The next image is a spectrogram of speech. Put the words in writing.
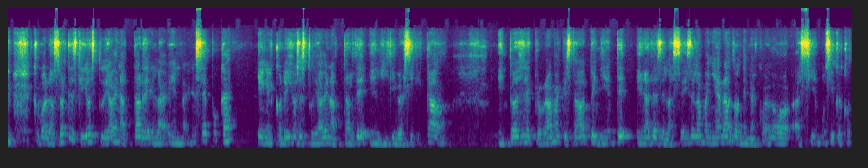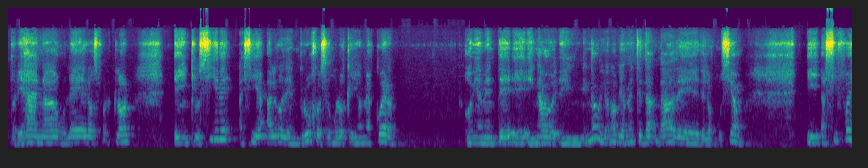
como la suerte es que yo estudiaba en la tarde, en, en esa época en el colegio se estudiaba en la tarde el diversificado. Entonces el programa que estaba pendiente era desde las 6 de la mañana, donde me acuerdo hacía música ecuatoriana, boleros, folclore, e inclusive hacía algo de embrujo, según lo que yo me acuerdo. Obviamente eh, en, audio, ¿no? obviamente nada de, locución. Y así fue,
